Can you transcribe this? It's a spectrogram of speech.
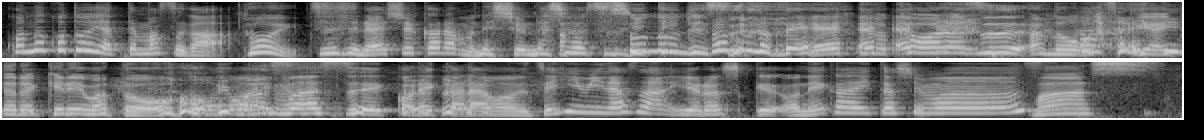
こんなことをやってますがはい。先生来週からもね旬なしは続いていきますので。変わらずあのお付き合いいただければと思います。ます。これからもぜひ皆さんよろしくお願いいたします。ます。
